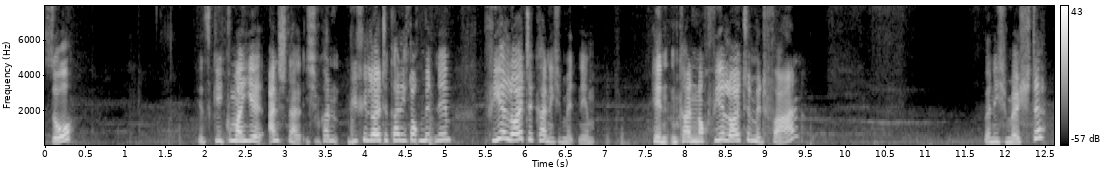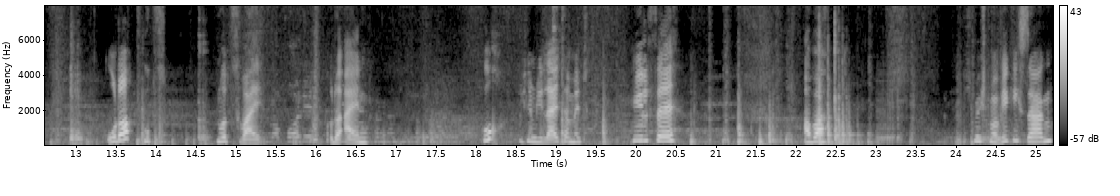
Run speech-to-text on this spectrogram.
So. Jetzt geh, guck mal hier, anschnallen. Ich kann, wie viele Leute kann ich noch mitnehmen? Vier Leute kann ich mitnehmen. Hinten kann noch vier Leute mitfahren. Wenn ich möchte. Oder, ups, nur zwei. Oder ein. Huch, ich nehme die Leiter mit. Hilfe. Aber ich möchte mal wirklich sagen,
